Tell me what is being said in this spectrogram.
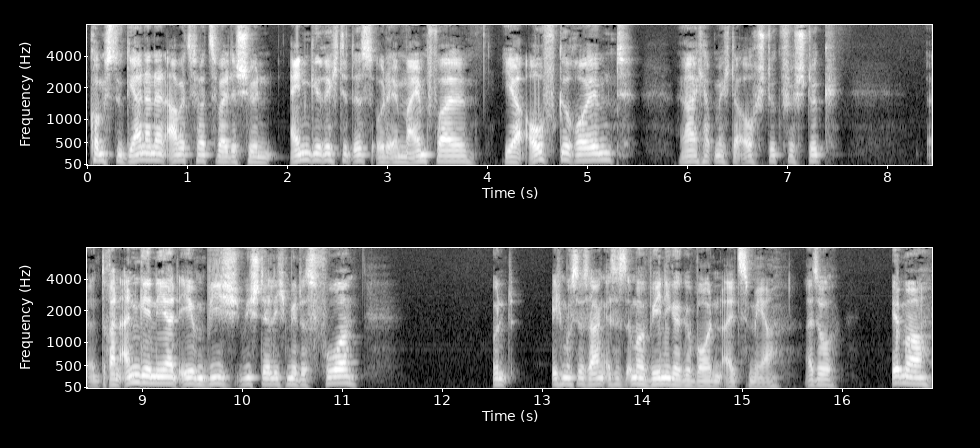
Kommst du gern an deinen Arbeitsplatz, weil das schön eingerichtet ist oder in meinem Fall eher aufgeräumt? Ja, ich habe mich da auch Stück für Stück äh, dran angenähert, eben wie, wie stelle ich mir das vor? Und ich muss dir sagen, es ist immer weniger geworden als mehr. Also immer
